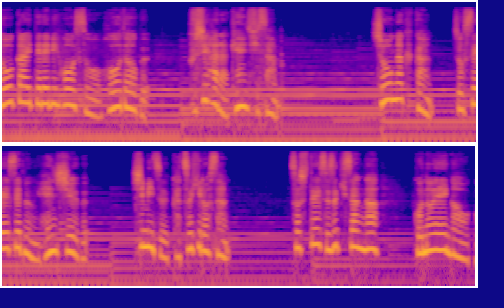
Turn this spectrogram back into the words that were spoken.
東海テレビ放送報道部伏原健志さん。小学館女性セブン編集部清水勝弘さん。そして鈴木さんがこの映画を語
